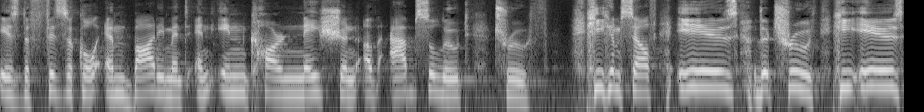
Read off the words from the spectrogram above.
is the physical embodiment and incarnation of absolute truth. He himself is the truth. He is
